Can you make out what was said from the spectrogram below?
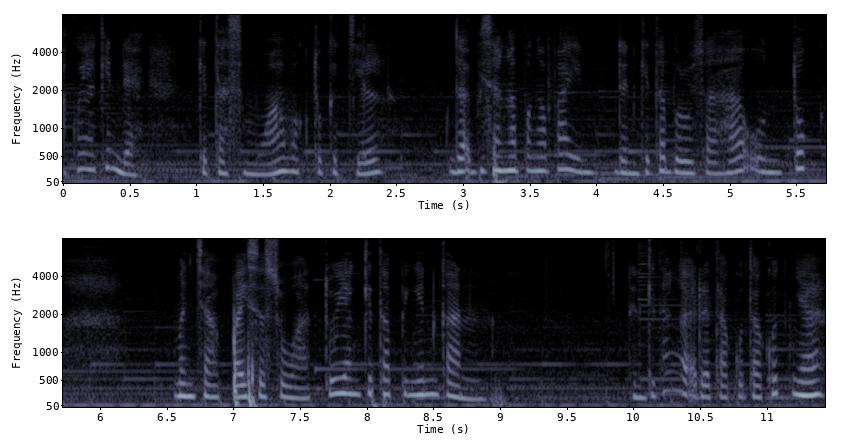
Aku yakin deh kita semua waktu kecil gak bisa ngapa-ngapain dan kita berusaha untuk mencapai sesuatu yang kita pinginkan. Dan kita nggak ada takut-takutnya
